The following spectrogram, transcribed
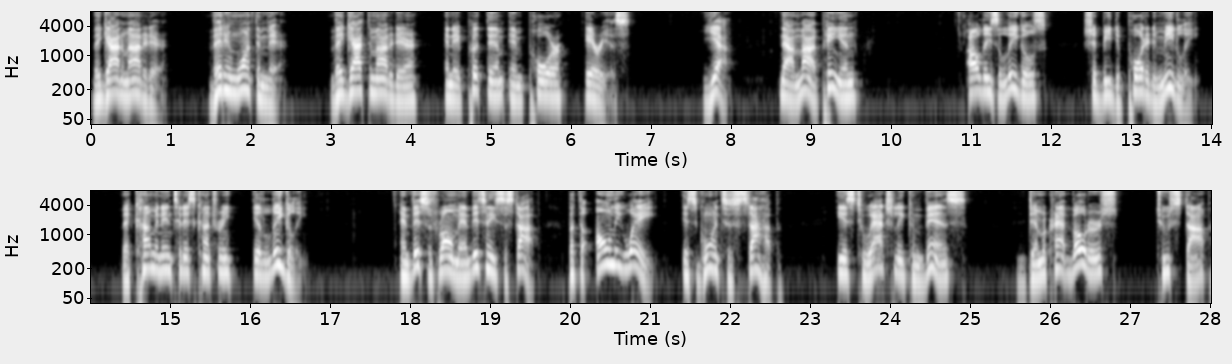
they got them out of there. They didn't want them there. They got them out of there and they put them in poor areas. Yeah. Now, in my opinion, all these illegals should be deported immediately. They're coming into this country illegally. And this is wrong, man. This needs to stop. But the only way it's going to stop is to actually convince Democrat voters to stop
